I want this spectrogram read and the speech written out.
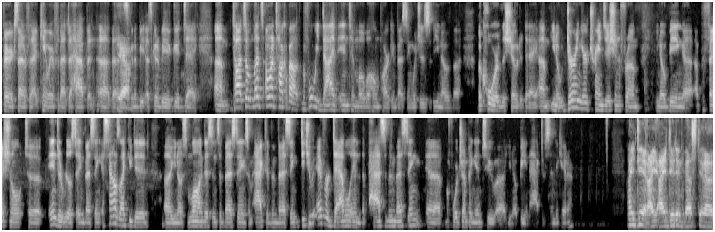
very excited for that. Can't wait for that to happen. Uh, that's yeah. going to be that's to be a good day. Um, Todd, so let's. I want to talk about before we dive into mobile home park investing, which is you know the the core of the show today. Um, you know, during your transition from you know being a, a, professional to into real estate investing, it sounds like you did uh, you know some long distance investing, some active investing. Did you ever dabble into the passive investing uh, before jumping into uh, you know being an active syndicator? I did. I, I did invest in a,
